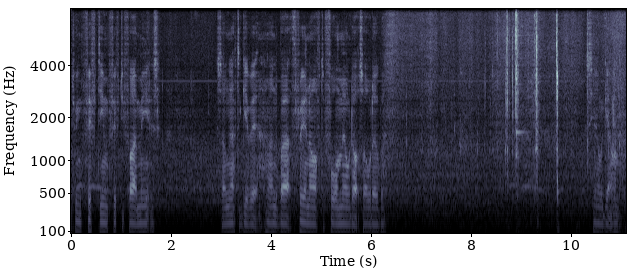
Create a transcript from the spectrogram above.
between 50 and 55 metres. So I'm going to have to give it around about 3.5 to 4 mil dots old over. See how we get on.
